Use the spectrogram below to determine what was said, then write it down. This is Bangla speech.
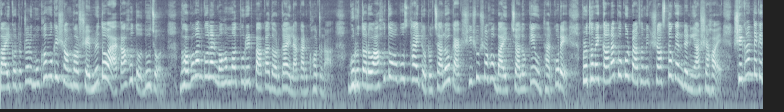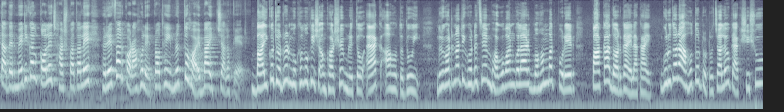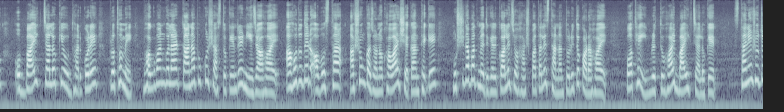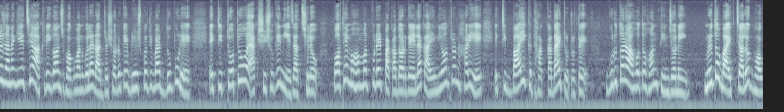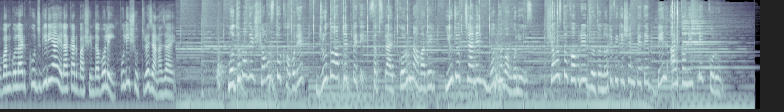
বাইক ও টোটোর মুখোমুখি সংঘর্ষে মৃত এক আহত দুজন। ভগবানগোলার মোহাম্মদপুরের পাকা দরগা এলাকার ঘটনা। গুরুতর আহত অবস্থায় টোটো চালক এক শিশুসহ বাইক চালককে উদ্ধার করে প্রথমে কানাপুকুর প্রাথমিক স্বাস্থ্য কেন্দ্রে নিয়ে আসা হয়। সেখান থেকে তাদের মেডিকেল কলেজ হাসপাতালে রেফার করা হলে পথেই মৃত্যু হয় বাইক চালকের। বাইক ও টোটোর মুখোমুখি সংঘর্ষে মৃত এক আহত দুই। দুর্ঘটনাটি ঘটেছে ভগবানগোলার মোহাম্মদপুরের পাকা দরগা এলাকায়। গুরুতর আহত টোটো চালক এক শিশু ও বাইক চালককে উদ্ধার করে প্রথমে ভগবানগোলার কানাপুকুর স্বাস্থ্যকেন্দ্রে নিয়ে যাওয়া হয়। আহতদের অবস্থা আশঙ্কাজনক হওয়ায় সেখান থেকে মুর্শিদাবাদ মেডিকেল কলেজ ও হাসপাতালে স্থানান্তরিত করা হয়। পথেই মৃত্যু হয় বাইক চালকের। স্থানীয় সূত্রে জানা গিয়েছে, আখরিগঞ্জ ভগবানগোলা রাজ্য সড়কে বৃহস্পতিবার দুপুরে একটি টোটো এক শিশুকে নিয়ে যাচ্ছিল। পথে মোহাম্মদপুরের পাকাদরগা এলাকায় নিয়ন্ত্রণ হারিয়ে একটি বাইক ধাক্কা দেয় টোটোতে। গুরুতর আহত হন তিনজনেই। মৃত বাইক চালক ভগবানগোলার কুচগিরিয়া এলাকার বাসিন্দা বলেই পুলিশ সূত্রে জানা যায়। মধ্যবঙ্গের সমস্ত খবরের দ্রুত আপডেট পেতে সাবস্ক্রাইব করুন আমাদের ইউটিউব চ্যানেল মধ্যবঙ্গ নিউজ। সমস্ত খবরের দ্রুত নোটিফিকেশন পেতে বেল আইকনে ক্লিক করুন।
